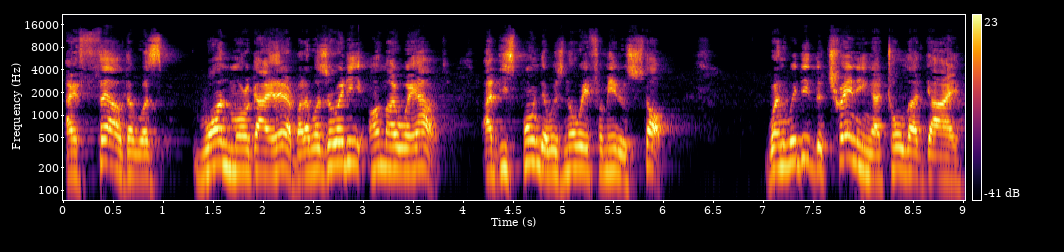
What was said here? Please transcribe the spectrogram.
I felt there was one more guy there, but I was already on my way out. At this point, there was no way for me to stop. When we did the training, I told that guy,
